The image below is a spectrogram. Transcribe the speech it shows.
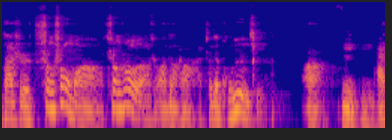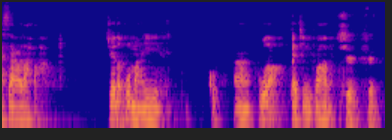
但是圣兽嘛，圣兽要主要的话，这得碰运气啊。嗯嗯，S L 大法，觉得不满意，鼓啊鼓捣，再继续抓呗。是是，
